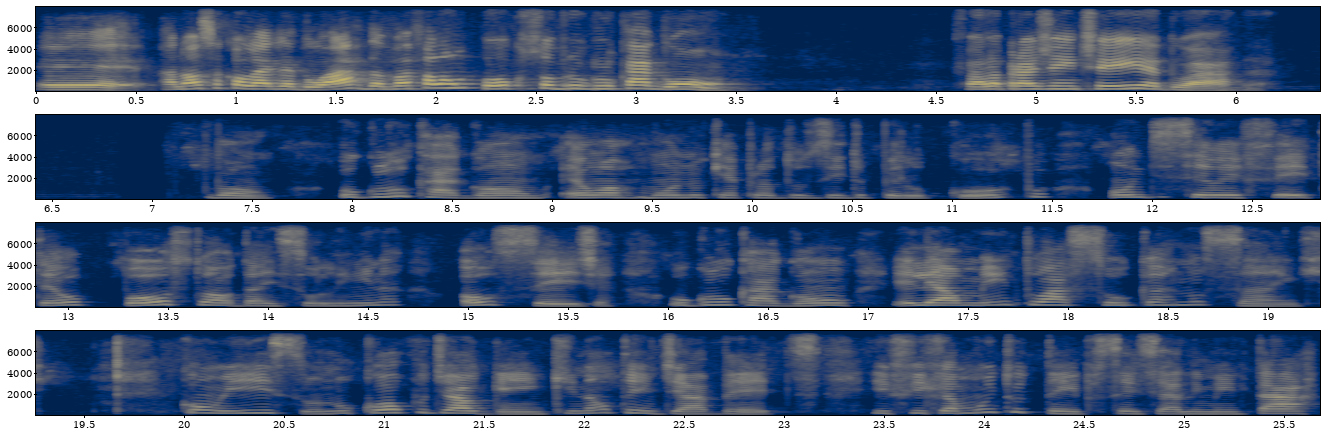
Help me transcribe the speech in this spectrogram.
É, a nossa colega Eduarda vai falar um pouco sobre o glucagon. Fala pra gente aí, Eduarda. Bom, o glucagon é um hormônio que é produzido pelo corpo, onde seu efeito é oposto ao da insulina, ou seja, o glucagon ele aumenta o açúcar no sangue. Com isso, no corpo de alguém que não tem diabetes e fica muito tempo sem se alimentar,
